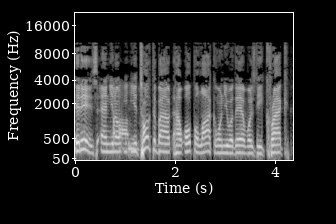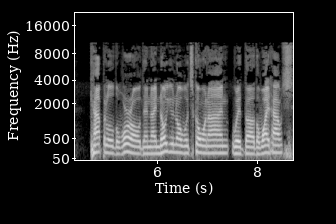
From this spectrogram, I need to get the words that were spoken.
It is, and you know, Um, you talked about how Opa-locka when you were there was the crack capital of the world, and I know you know what's going on with uh, the White House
